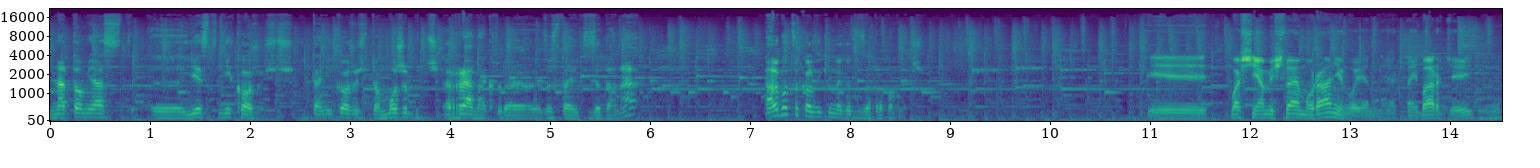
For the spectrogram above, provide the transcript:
natomiast y, jest niekorzyść. I ta niekorzyść to może być rana, która zostaje ci zadana, albo cokolwiek innego, co zaproponujesz. Yy, właśnie ja myślałem o ranie wojennej jak najbardziej, Mhm.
